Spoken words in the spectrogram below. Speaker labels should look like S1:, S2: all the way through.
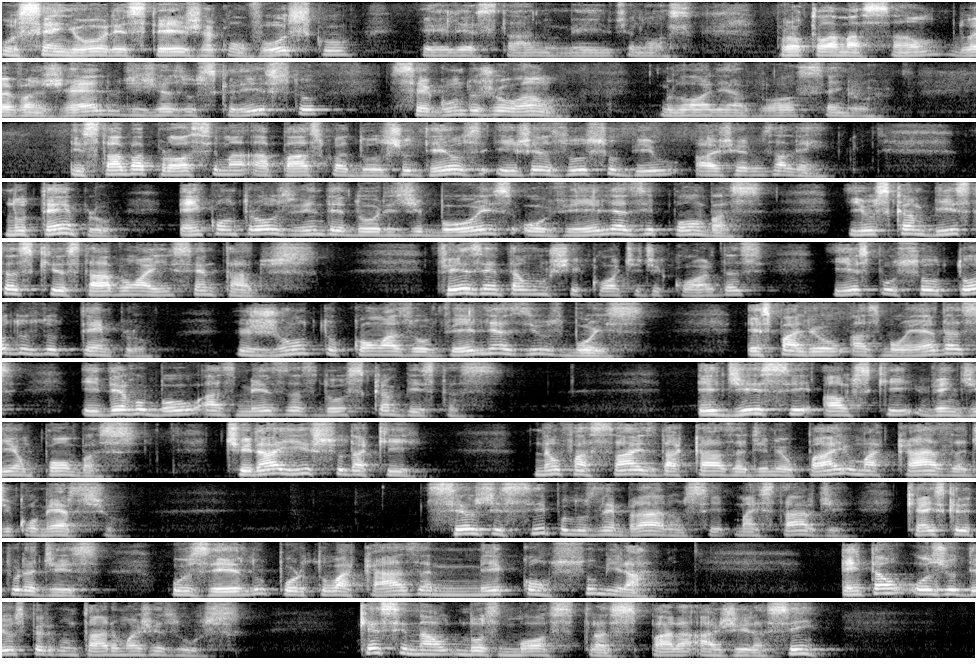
S1: O Senhor esteja convosco, Ele está no meio de nós. Proclamação do Evangelho de Jesus Cristo, segundo João. Glória a vós, Senhor. Estava próxima a Páscoa dos judeus e Jesus subiu a Jerusalém. No templo, encontrou os vendedores de bois, ovelhas e pombas e os cambistas que estavam aí sentados. Fez então um chicote de cordas e expulsou todos do templo, junto com as ovelhas e os bois. Espalhou as moedas e derrubou as mesas dos cambistas. E disse aos que vendiam pombas: Tirai isso daqui não façais da casa de meu pai uma casa de comércio. Seus discípulos lembraram-se mais tarde que a Escritura diz: O zelo por tua casa me consumirá. Então os judeus perguntaram a Jesus: Que sinal nos mostras para agir assim?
